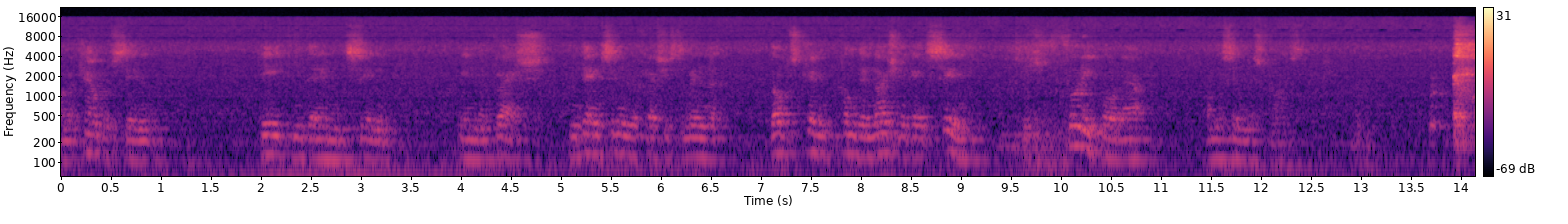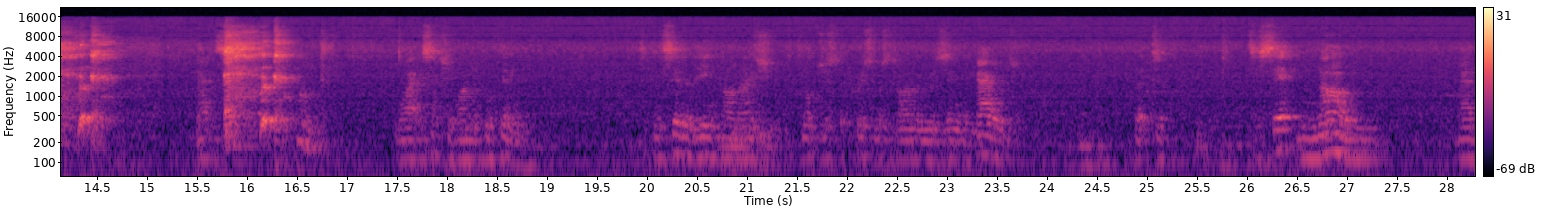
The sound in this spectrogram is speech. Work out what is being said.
On account of sin, he condemned sin in the flesh. Condemned sin in the flesh is to mean that God's condemnation against sin was fully poured out on the sinless Christ. That's why it's such a wonderful thing to consider the incarnation, not just at Christmas time when we sing the carols, but to, to sit and know and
